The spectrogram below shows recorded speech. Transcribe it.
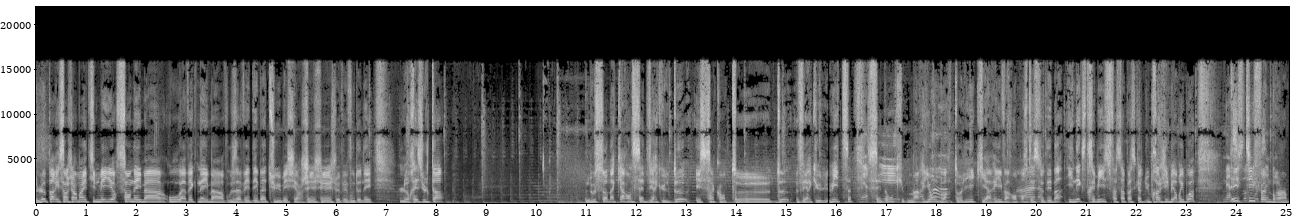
Le Paris Saint-Germain est-il meilleur sans Neymar ou avec Neymar? Vous avez débattu, mes chers GG, je vais vous donner le résultat. Nous sommes à 47,2 et 52,8. Merci. C'est donc Marion. Bartoli qui arrive à remporter Voilà. ce débat in extremis face à Pascal Duprat, Gilbert Bribois Merci et beaucoup, Stephen. Brun.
